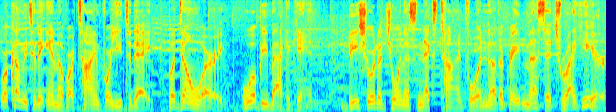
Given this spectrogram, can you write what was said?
we're coming to the end of our time for you today, but don't worry, we'll be back again. Be sure to join us next time for another great message right here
